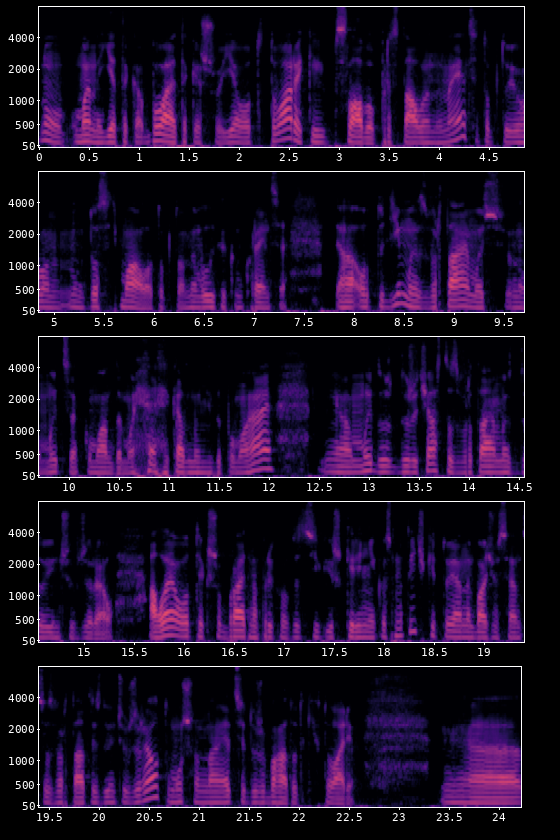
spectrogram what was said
ну, у мене є така, буває таке, що є от товар, який слабо представлений на Etsy, тобто його ну, досить мало, тобто невелика конкуренція. А от тоді ми звертаємось, ну, ми це команда моя, яка мені допомагає. Ми дуже, часто звертаємось до інших джерел. Але от якщо брати, наприклад, ці шкіряні косметички, то я не бачу сенсу звертатись до інших джерел, тому що на Etsy дуже багато таких товарів. Е,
